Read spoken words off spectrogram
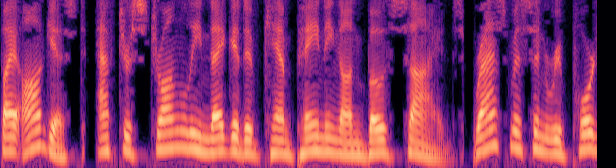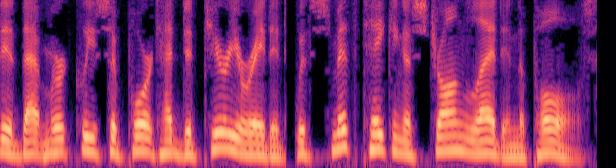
By August, after strongly negative campaigning on both sides, Rasmussen reported that Merkley's support had deteriorated, with Smith taking a strong lead in the polls.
